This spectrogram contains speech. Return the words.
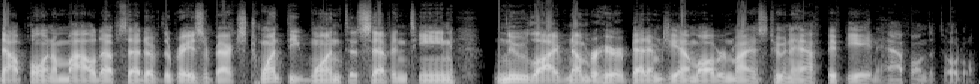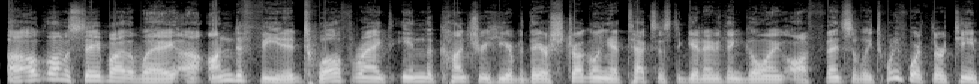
now pulling a mild upset of the Razorbacks 21 to 17. New live number here at BetMGM Auburn minus two and a half, 58 and a half on the total. Uh, Oklahoma State, by the way, uh, undefeated, 12th ranked in the country here, but they are struggling at Texas to get anything going offensively, 24 13.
